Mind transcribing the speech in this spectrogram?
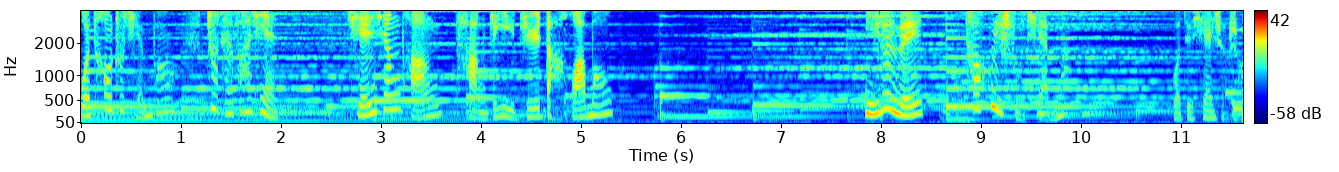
我掏出钱包，这才发现钱箱旁躺着一只大花猫。你认为它会数钱吗？我对先生说。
